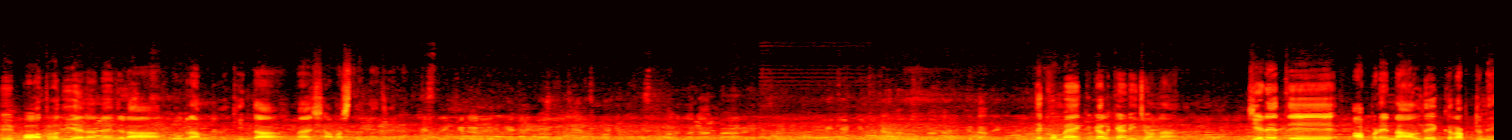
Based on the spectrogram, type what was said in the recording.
ਵੀ ਬਹੁਤ ਵਧੀਆ ਇਹਨਾਂ ਨੇ ਜਿਹੜਾ ਪ੍ਰੋਗਰਾਮ ਕੀਤਾ। ਮੈਂ ਸ਼ਾਬਾਸ਼ ਦਿੰਦਾ ਚਾਹੁੰਦਾ ਜਿਸ ਤਰੀਕੇ ਨਾਲ ਅਰਵਿੰਦ ਕੇਜਰੀਵਾਲ ਨੂੰ ਜੇਲ੍ਹ 'ਚ ਭੇਜਿਆ ਉਸ ਤੋਂ ਬਾਅਦ ਲਗਾਤਾਰ ਬੀਜੇਪੀ 'ਚ ਜਾਣਾ ਲੋਕਾਂ ਦਾ ਕਿੱਦਾਂ ਦੇਖਦੇ ਦੇਖੋ ਮੈਂ ਇੱਕ ਗੱਲ ਕਹਿਣੀ ਚਾਹੁੰਦਾ। ਜਿਹੜੇ ਤੇ ਆਪਣੇ ਨਾਲ ਦੇ ਕਰਪਟ ਨੇ,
